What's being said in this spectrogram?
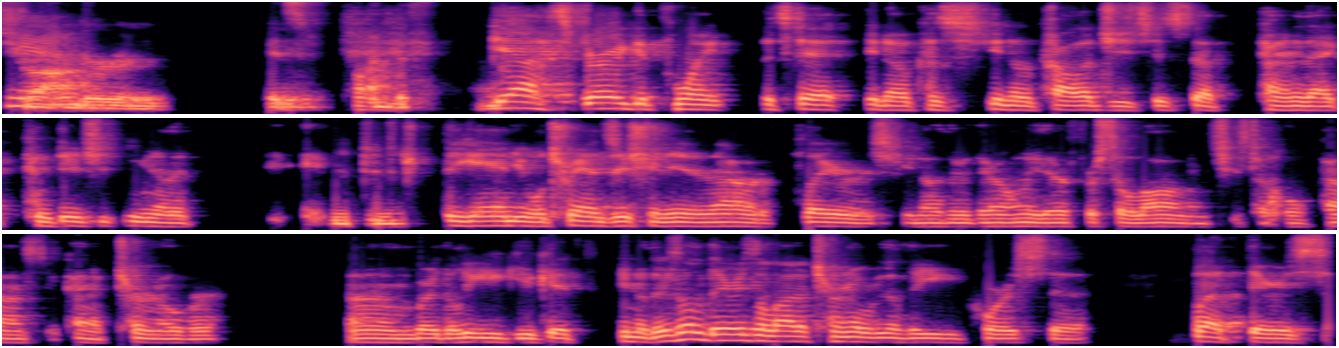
stronger yeah. and it's fun to yeah, it's a very good point. That's it. You know, because you know, college is just that kind of that condition. You know, that the annual transition in and out of players. You know, they're they're only there for so long, and it's just a whole constant kind of turnover. Um, where the league, you get, you know, there's a there is a lot of turnover in the league, of course, uh, but there's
